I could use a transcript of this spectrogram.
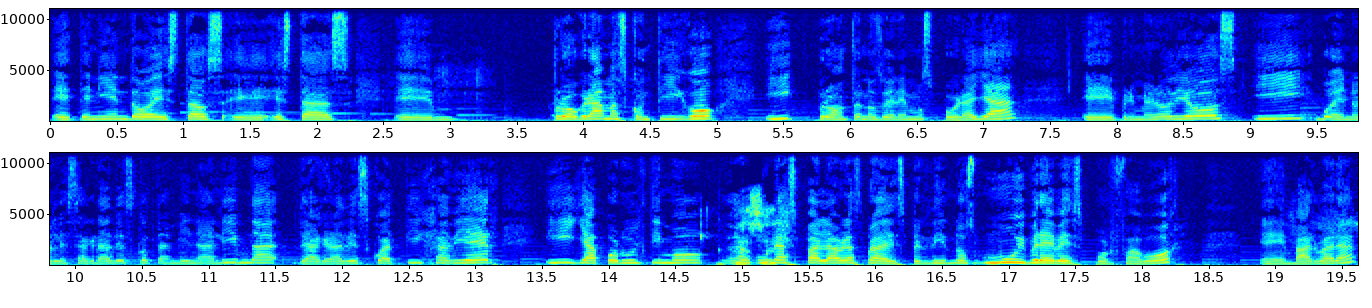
eh, teniendo estos eh, estas, em, programas contigo y pronto nos veremos por allá. Eh, primero Dios y bueno, les agradezco también a Libna, te agradezco a ti Javier y ya por último unas palabras para despedirnos muy breves, por favor, Bárbara.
